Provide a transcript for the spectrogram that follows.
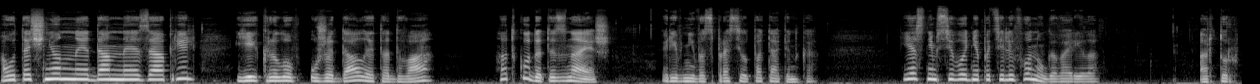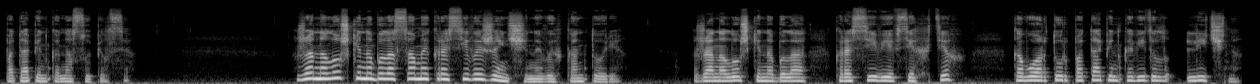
А уточненные данные за апрель ей Крылов уже дал, это два. Откуда ты знаешь?» — ревниво спросил Потапенко. «Я с ним сегодня по телефону говорила». Артур Потапенко насупился. Жанна Ложкина была самой красивой женщиной в их конторе. Жанна Ложкина была красивее всех тех, кого Артур Потапенко видел лично.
